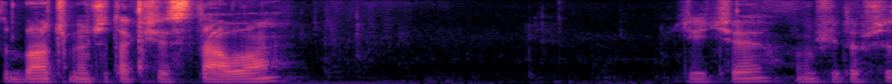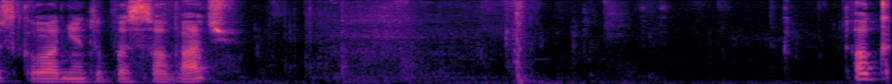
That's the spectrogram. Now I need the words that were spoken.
Zobaczmy, czy tak się stało. Widzicie? Musi to wszystko ładnie tu pasować. Ok.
